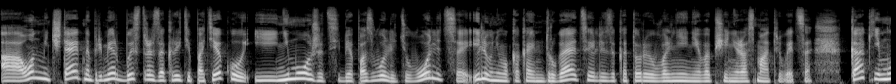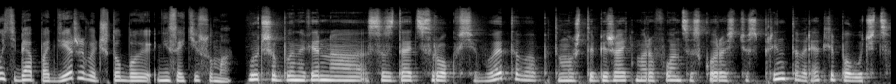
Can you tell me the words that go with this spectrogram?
А он мечтает, например, быстро закрыть ипотеку и не может себе позволить уволиться, или у него какая-нибудь другая цель, из-за которой увольнение вообще не рассматривается. Как ему себя поддерживать, чтобы не сойти с ума? Лучше бы, наверное, создать срок всего этого, потому что бежать марафон со скоростью спринта вряд ли получится.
